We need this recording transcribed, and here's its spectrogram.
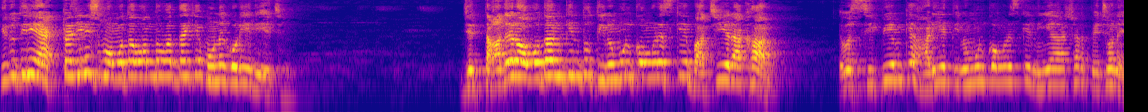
কিন্তু তিনি একটা জিনিস মমতা বন্দ্যোপাধ্যায়কে মনে করিয়ে দিয়েছেন, যে তাদের অবদান কিন্তু তৃণমূল কংগ্রেসকে বাঁচিয়ে রাখার এবার সিপিএমকে হারিয়ে তৃণমূল কংগ্রেসকে নিয়ে আসার পেছনে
